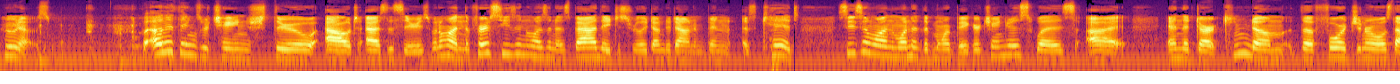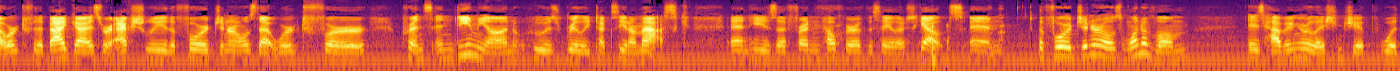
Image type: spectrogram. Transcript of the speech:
who knows? But other things were changed throughout as the series went on. The first season wasn't as bad, they just really dumbed it down and been as kids. Season one, one of the more bigger changes was uh, in the Dark Kingdom, the four generals that worked for the bad guys were actually the four generals that worked for Prince Endymion, who is really Tuxedo Mask. And he is a friend and helper of the Sailor Scouts. And the four generals, one of them is having a relationship with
